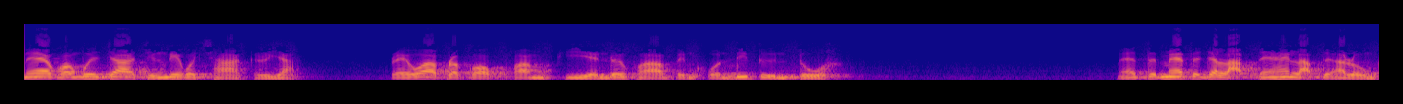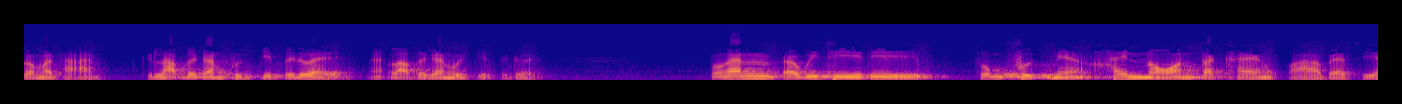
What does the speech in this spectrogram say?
แนวของพระเจ้าจึงเรียกว่าชากริยะ แปลว่าประกอบความเพียรด้วยความเป็นคนที่ตื่นตัว แม้แต่แม้แต่จะหลับเนี่ยให้หลับด้วยอารมณ์กรรมฐาน คือหลับโดยการฝึกจิตไปด้วยหลับโดยการฝึกจิตไปด้วย เพราะงั้นวิธีที่ทรงฝึกเนี่ยให้นอนตะแคงขวาแบบเสีย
